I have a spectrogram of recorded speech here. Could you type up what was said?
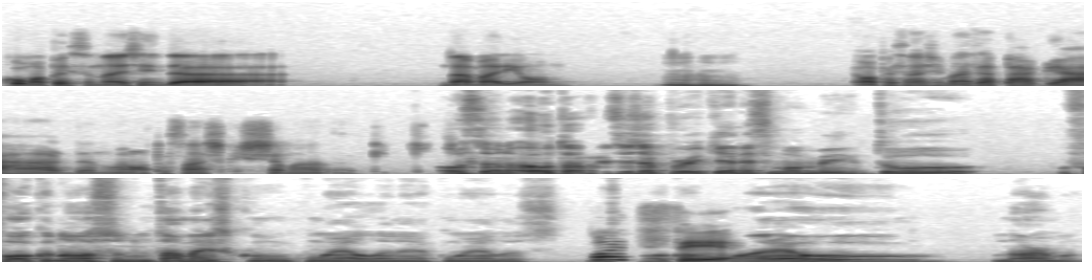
como a personagem da, da Marion. Uhum. É uma personagem mais apagada, não é uma personagem que chama. Que, que... Ou, ou talvez seja porque nesse momento o foco nosso não tá mais com, com ela, né? Com elas. Pode ser. Agora é o Norman.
